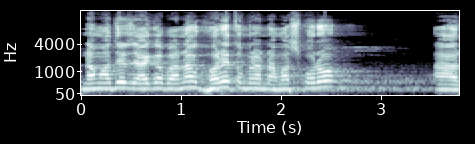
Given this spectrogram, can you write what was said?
নামাজের জায়গা বানাও, ঘরে তোমরা নামাজ পড়ো, আর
